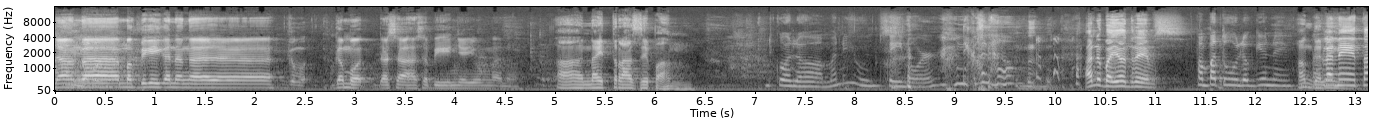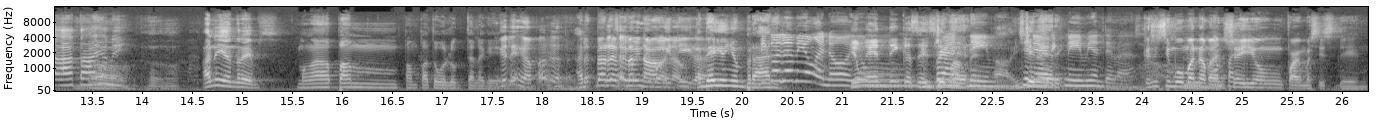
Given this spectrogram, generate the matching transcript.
ng, ah, magbigay ka ng ah, gamot. Tapos sasabihin niya yung ano. Ah, nitrazepam. Hindi ko alam. Ano yun? Saynor? Hindi ko alam. ano ba yon Rems? Pampatulog yun eh. Ang galing. Planeta ata yun eh. Oo. Ano yon Rems? Mga pam, pampatulog talaga yun. Galing nga, para. Ba't ba't ba't nakangiti ka? Hindi, yun yung Hindi brand. ko alam yung ano, Yung ending kasi, brand generic. name. Ah, yung generic, generic. name yan, di ba? Kasi si Muma naman, siya yung pharmacist din.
